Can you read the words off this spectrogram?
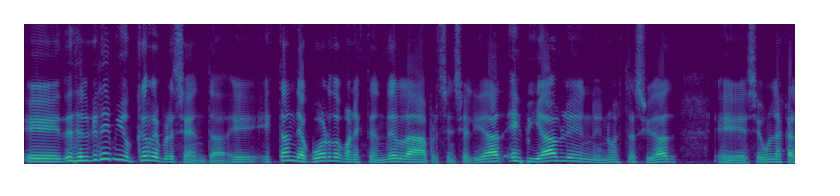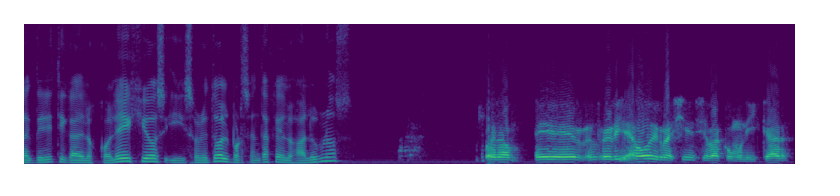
desde el gremio, ¿qué representa? ¿Están de acuerdo con extender la presencialidad? ¿Es viable en, nuestra ciudad según las características de los colegios y sobre todo el porcentaje de los alumnos? Bueno, en realidad hoy recién se va a comunicar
